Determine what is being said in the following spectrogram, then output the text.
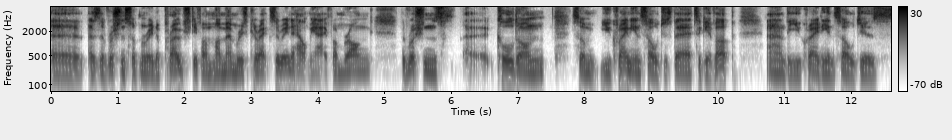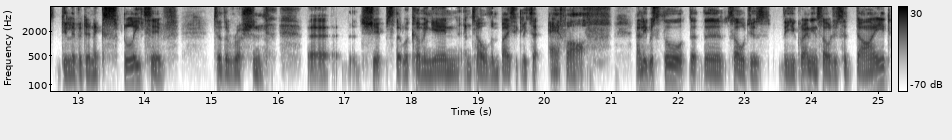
uh, as the Russian submarine approached, if I'm, my memory is correct, Zarina, help me out if I'm wrong, the Russians uh, called on some Ukrainian soldiers there to give up, and the Ukrainian soldiers delivered an expletive to the Russian uh, ships that were coming in and told them basically to F off. And it was thought that the soldiers, the Ukrainian soldiers, had died.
